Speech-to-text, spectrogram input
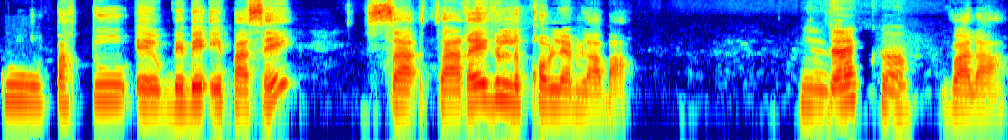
tout, partout et le bébé est passé. Ça, ça règle le problème là-bas. D'accord. Voilà.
